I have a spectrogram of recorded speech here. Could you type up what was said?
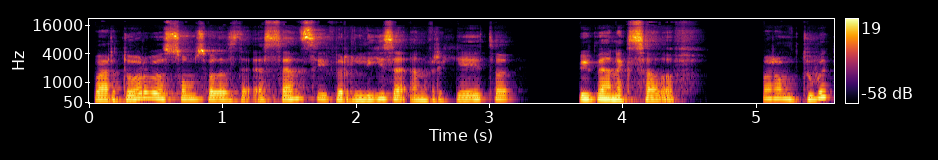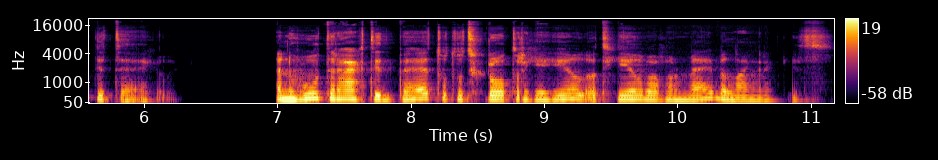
waardoor we soms wel eens de essentie verliezen en vergeten wie ben ik zelf? Waarom doe ik dit eigenlijk? En hoe draagt dit bij tot het grotere geheel, het geheel wat voor mij belangrijk is?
